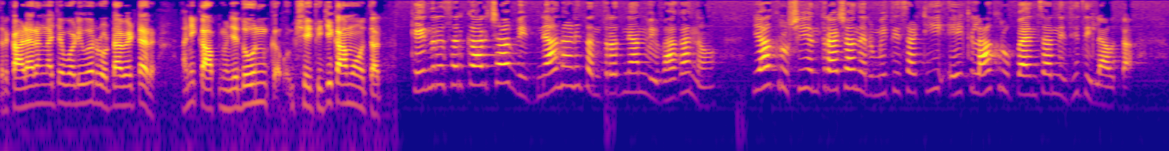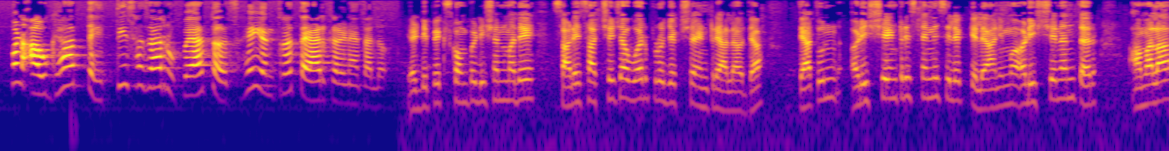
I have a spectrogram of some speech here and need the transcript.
तर काळ्या रंगाच्या बॉडीवर रोटावेटर आणि काप म्हणजे दोन शेतीची कामं होतात. केंद्र सरकारच्या विज्ञान आणि तंत्रज्ञान विभागानं या कृषी यंत्राच्या निर्मितीसाठी एक लाख रुपयांचा निधी दिला होता. पण अवघ्या तेहतीस हजार रुपयातच हे यंत्र तयार करण्यात आलं. या डिपेक्स कॉम्पिटिशनमध्ये साडेसातशेच्या वर प्रोजेक्टच्या एंट्री आल्या होत्या. त्यातून अडीचशे एंट्रीज त्यांनी सिलेक्ट केल्या आणि मग अडीचशे नंतर आम्हाला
